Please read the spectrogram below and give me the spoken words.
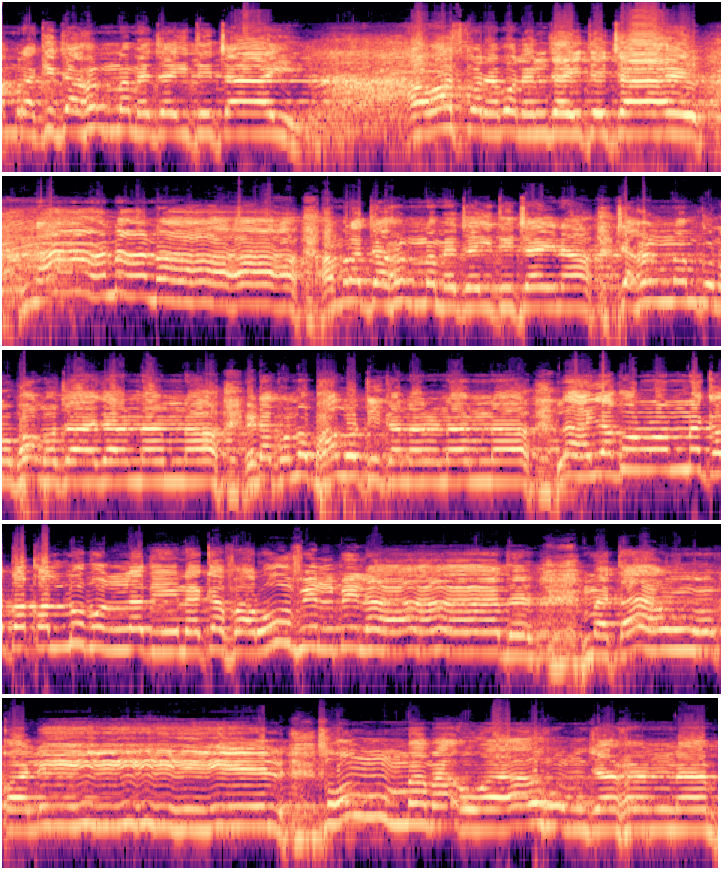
আমরা কি জাহান্নামে যাইতে চাই? আওয়াজ করে বলেন, যাইতে চাই। না না না আমরা জাহান্নামে যাইতে চাই না জাহান্নাম কোনো ভালো জায়গার নাম না এটা কোনো ভালো ঠিকানার নাম না লা ইয়াগুরন্নাকা তাকাল্লুবুল লাযিনা কাফারু ফিল বিলাদ মাতাউ قليل ثم مأواهم جهنم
